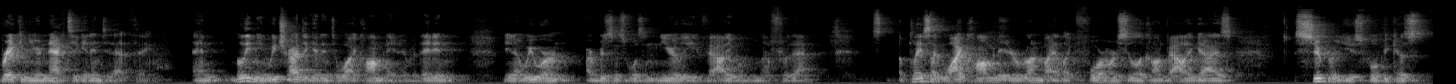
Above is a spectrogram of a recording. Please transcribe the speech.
breaking your neck to get into that thing. And believe me, we tried to get into Y Combinator, but they didn't. You know, we weren't. Our business wasn't nearly valuable enough for them. A place like Y Combinator, run by like former Silicon Valley guys, super useful because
